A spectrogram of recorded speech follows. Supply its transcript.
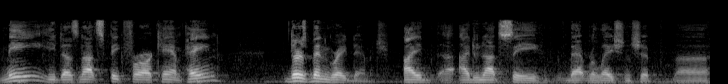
me. He does not speak for our campaign. There's been great damage. I, I do not see that relationship uh,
